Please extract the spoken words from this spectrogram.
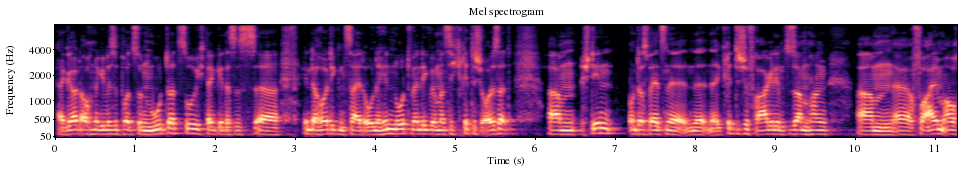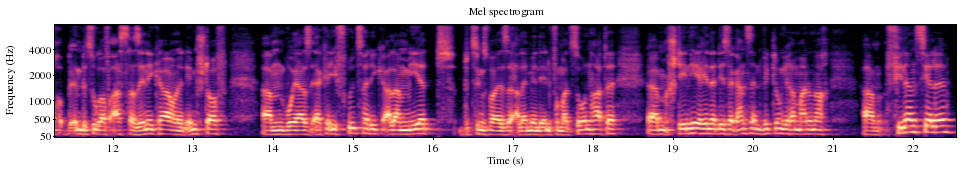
da gehört auch eine gewisse Portion Mut dazu. Ich denke, das ist äh, in der heutigen Zeit ohnehin notwendig, wenn man sich kritisch äußert. Ähm, stehen, und das wäre jetzt eine, eine, eine, kritische Frage in dem Zusammenhang, ähm, äh, vor allem auch in Bezug auf AstraZeneca und den Impfstoff, ähm, wo ja das RKI frühzeitig alarmiert bzw. alarmierende Informationen hatte, ähm, stehen hier hinter dieser ganzen Entwicklung Ihrer Meinung nach ähm, finanzielle,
